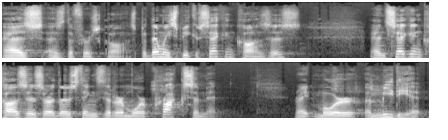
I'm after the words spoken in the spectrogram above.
as, as the first cause. But then we speak of second causes, and second causes are those things that are more proximate, right? More immediate,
